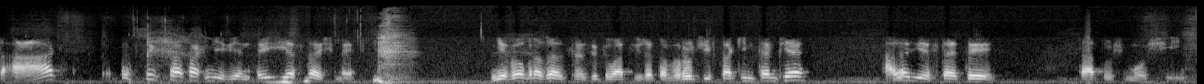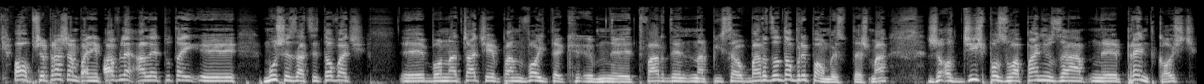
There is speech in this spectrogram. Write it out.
tak, w tych czasach mniej więcej jesteśmy. Nie wyobrażałem sobie sytuacji, że to wróci w takim tempie, ale niestety tatuś musi. O, przepraszam, panie Pawle, ale tutaj y, muszę zacytować, y, bo na czacie pan Wojtek y, y, Twardy napisał, bardzo dobry pomysł też ma, że od dziś po złapaniu za y, prędkość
